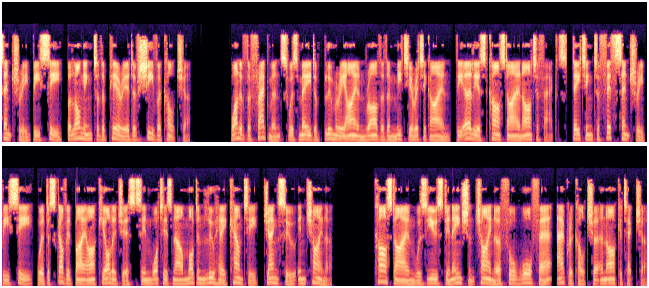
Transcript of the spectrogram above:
century BC, belonging to the period of Siwa culture. One of the fragments was made of bloomery iron rather than meteoritic iron. The earliest cast iron artifacts, dating to 5th century BC, were discovered by archaeologists in what is now modern Luhe County, Jiangsu in China. Cast iron was used in ancient China for warfare, agriculture and architecture.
